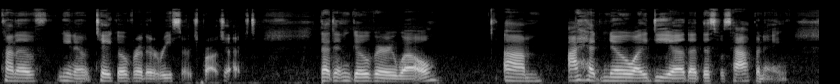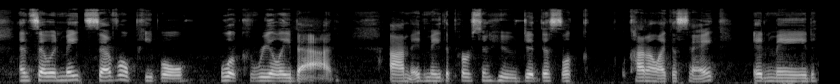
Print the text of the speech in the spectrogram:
kind of, you know, take over their research project. That didn't go very well. Um, I had no idea that this was happening. And so it made several people look really bad. Um, it made the person who did this look kind of like a snake. It made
